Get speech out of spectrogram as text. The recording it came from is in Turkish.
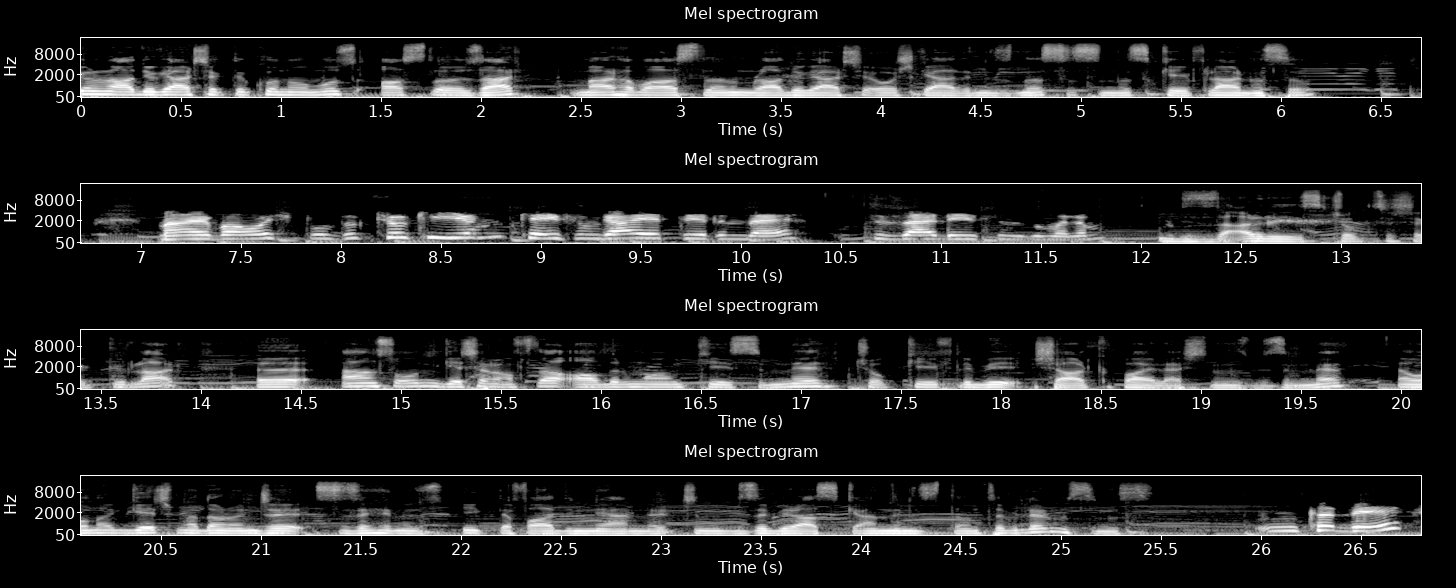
Bugün Radyo Gerçek'te konuğumuz Aslı Özer. Merhaba Aslı Hanım, Radyo Gerçek'e hoş geldiniz. Nasılsınız? Keyifler nasıl? Merhaba, hoş bulduk. Çok iyiyim. Keyfim gayet yerinde. Sizler de iyisiniz umarım. Bizler deyiz. Çok teşekkürler. Ee, en son geçen hafta Aldırmam Ki isimli çok keyifli bir şarkı paylaştınız bizimle. Ee, ona geçmeden önce size henüz ilk defa dinleyenler için bize biraz kendinizi tanıtabilir misiniz? Hmm, tabii.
